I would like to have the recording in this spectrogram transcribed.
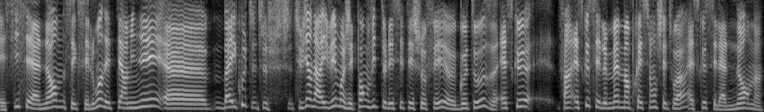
et si c'est la norme, c'est que c'est loin d'être terminé. Euh, bah écoute, tu, viens d'arriver, moi j'ai pas envie de te laisser t'échauffer, euh, Gotos. Est-ce que, enfin, est-ce que c'est la même impression chez toi? Est-ce que c'est la norme,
